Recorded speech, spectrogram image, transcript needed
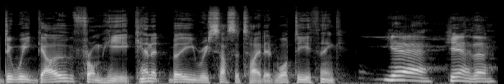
do we go from here? Can it be resuscitated? What do you think? Yeah, yeah, the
